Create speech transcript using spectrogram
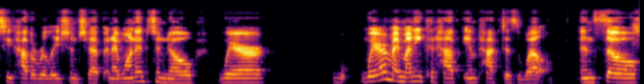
to have a relationship and I wanted to know where where my money could have impact as well. And so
